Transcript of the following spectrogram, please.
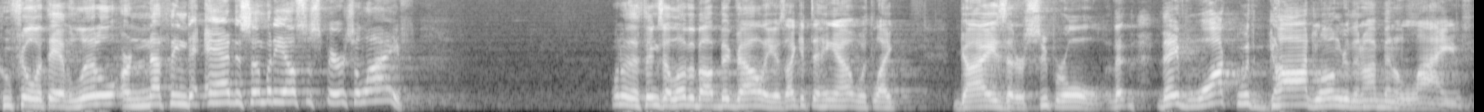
who feel that they have little or nothing to add to somebody else's spiritual life. One of the things I love about Big Valley is I get to hang out with like guys that are super old. That they've walked with God longer than I've been alive.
